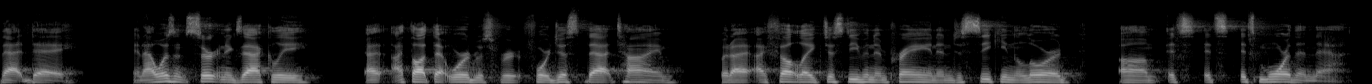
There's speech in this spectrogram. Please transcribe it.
that day. And I wasn't certain exactly, I, I thought that word was for, for just that time, but I, I, felt like just even in praying and just seeking the Lord, um, it's, it's, it's more than that.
